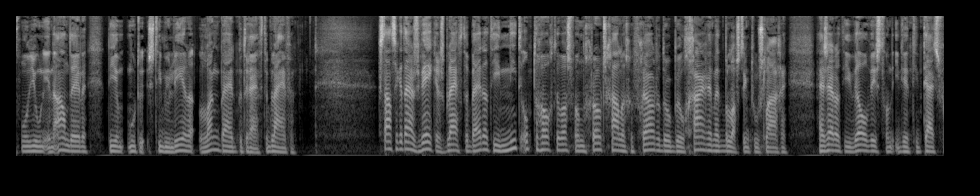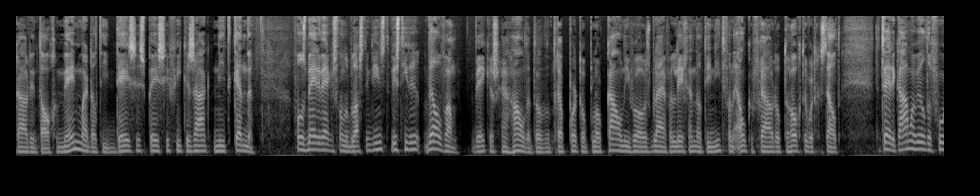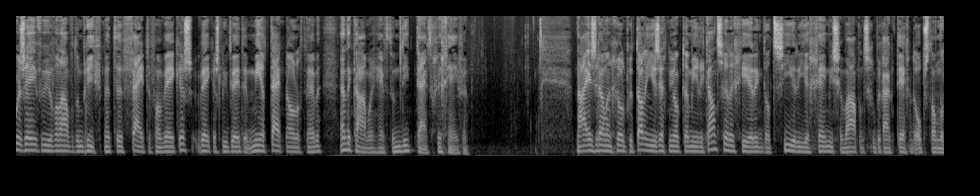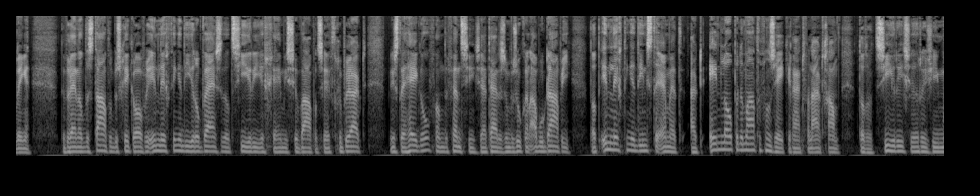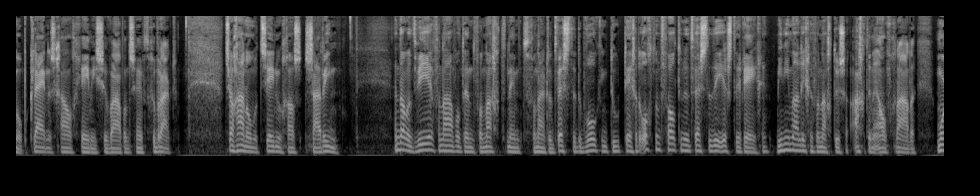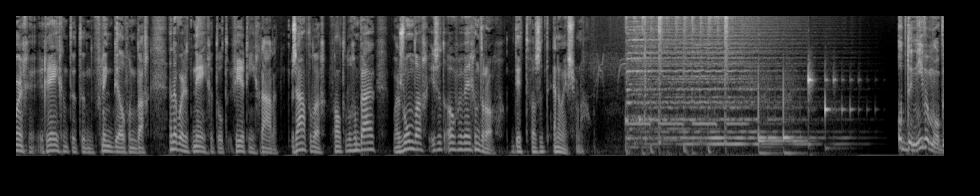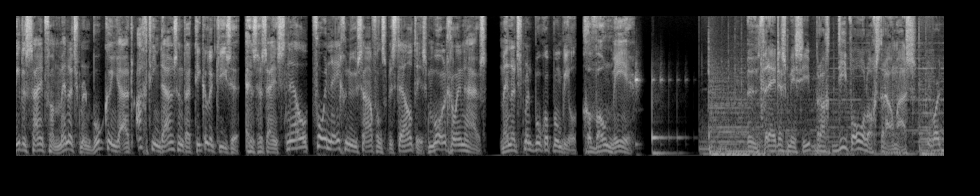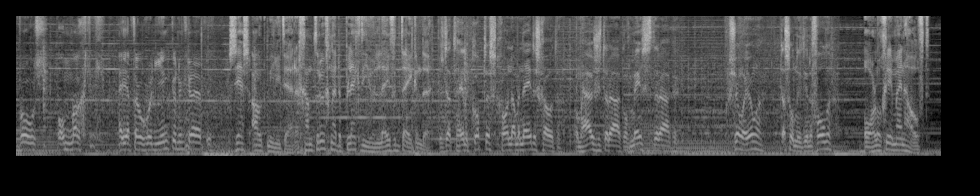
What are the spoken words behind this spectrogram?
1,5 miljoen in aandelen die hem moeten stimuleren lang bij het bedrijf te blijven. Staatssecretaris Wekers blijft erbij dat hij niet op de hoogte was van grootschalige fraude door Bulgaren met belastingtoeslagen. Hij zei dat hij wel wist van identiteitsfraude in het algemeen, maar dat hij deze specifieke zaak niet kende. Volgens medewerkers van de Belastingdienst wist hij er wel van. Wekers herhaalde dat het rapport op lokaal niveau is blijven liggen... en dat hij niet van elke fraude op de hoogte wordt gesteld. De Tweede Kamer wilde voor zeven uur vanavond een brief met de feiten van Wekers. Wekers liet weten meer tijd nodig te hebben en de Kamer heeft hem die tijd gegeven. Na Israël en Groot-Brittannië zegt nu ook de Amerikaanse regering... dat Syrië chemische wapens gebruikt tegen de opstandelingen. De Verenigde Staten beschikken over inlichtingen die erop wijzen... dat Syrië chemische wapens heeft gebruikt. Minister Hegel van Defensie zei tijdens een bezoek aan Abu Dhabi... dat inlichtingendiensten er met uiteenlopende mate van zekerheid van uitgaan... dat het Syrische regime op kleine schaal chemische wapens heeft gebruikt. Het zou gaan om het zenuwgas sarin. En dan het weer. Vanavond en vannacht neemt vanuit het westen de bewolking toe. Tegen de ochtend valt in het westen de eerste regen. Minima liggen vannacht tussen 8 en 11 graden. Morgen regent het een flink deel van de dag. En dan wordt het 9 tot 14 graden. Zaterdag valt er nog een bui, maar zondag is het overwegend droog. Dit was het NOS Journaal. Op de nieuwe mobiele site van Management Boek kun je uit 18.000 artikelen kiezen. En ze zijn snel, voor 9 uur s avonds besteld, is morgen in huis. Managementboek op mobiel, gewoon meer. Een vredesmissie bracht diepe oorlogstrauma's. Je wordt boos, onmachtig en je hebt er gewoon niet in kunnen grijpen. Zes oud-militairen gaan terug naar de plek die hun leven tekende. Dus dat helikopters gewoon naar beneden schoten. Om huizen te raken of mensen te raken. Jongen, jongen, dat stond niet in de folder. Oorlog in mijn hoofd.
